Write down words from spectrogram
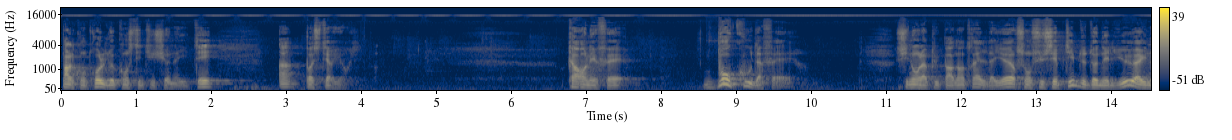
par le contrôle de constitutionnalité a posteriori. Car en effet, beaucoup d'affaires, sinon la plupart d'entre elles d'ailleurs, sont susceptibles de donner lieu à une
